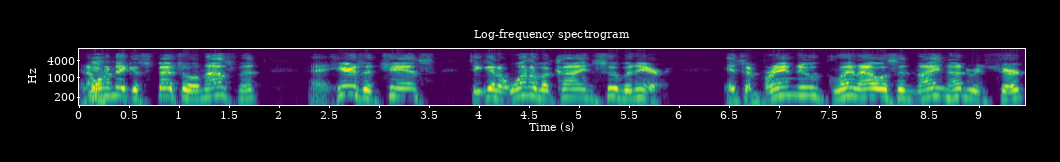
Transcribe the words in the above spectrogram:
And I want to make a special announcement. Uh, here's a chance to get a one of a kind souvenir. It's a brand new Glenn Allison 900 shirt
